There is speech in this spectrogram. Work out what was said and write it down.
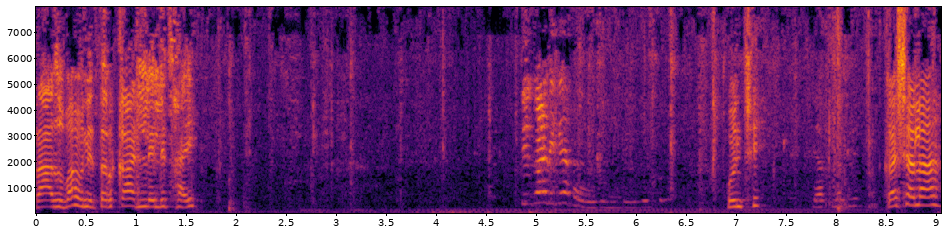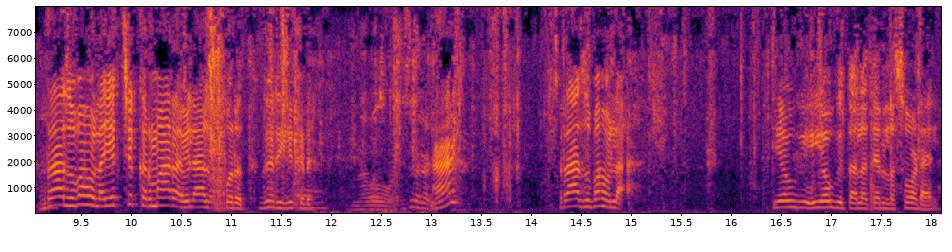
राजू भाऊनी तर काढलेलीच आहे. कोणची? कशाला? राजू भाऊला एक चक्कर मारावी लागल परत घरी इकडं. हा? राजू भाऊला. योगी योगिताला त्यांना सोडायला.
